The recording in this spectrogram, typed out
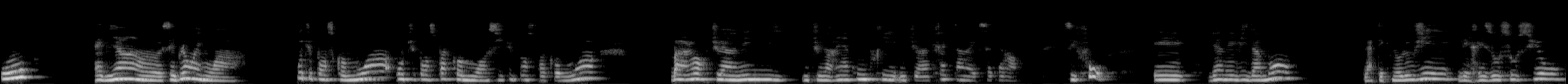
où, eh bien, euh, c'est blanc et noir. Ou tu penses comme moi, ou tu penses pas comme moi. Si tu penses pas comme moi, bah alors tu es un ennemi, ou tu n'as rien compris, ou tu es un crétin, etc. C'est faux. Et bien évidemment, la technologie, les réseaux sociaux,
